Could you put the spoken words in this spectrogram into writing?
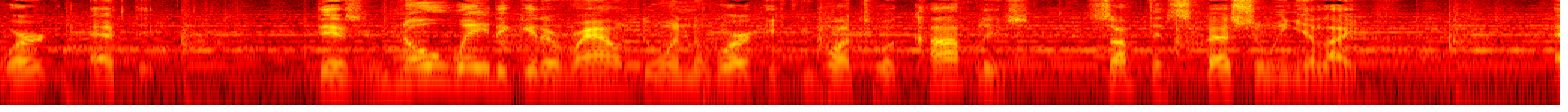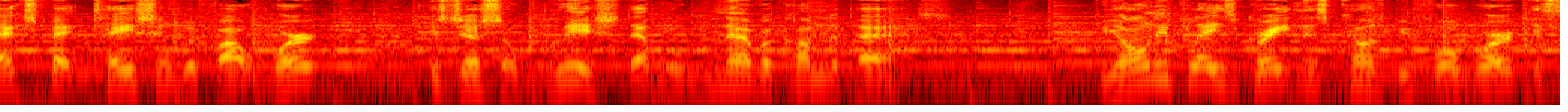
work ethic. There's no way to get around doing the work if you want to accomplish something special in your life. Expectation without work is just a wish that will never come to pass. The only place greatness comes before work is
